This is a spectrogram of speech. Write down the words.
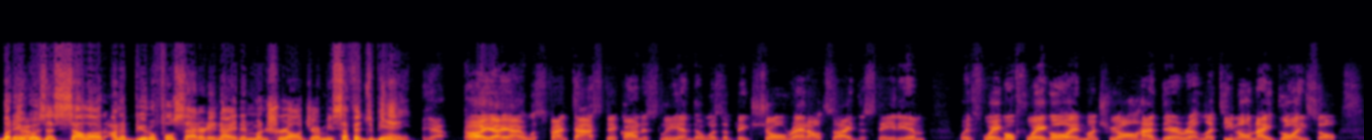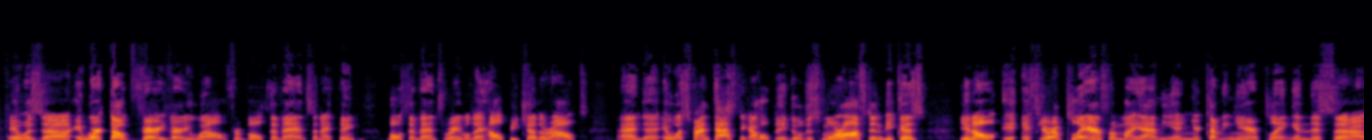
but it was a sellout on a beautiful Saturday night in Montreal, Jeremy. Ça fait du bien. Yeah. Oh yeah, yeah. It was fantastic, honestly, and there was a big show right outside the stadium with Fuego Fuego, and Montreal had their uh, Latino night going. So it was uh, it worked out very very well for both events, and I think both events were able to help each other out, and uh, it was fantastic. I hope they do this more often because you know if you're a player from Miami and you're coming here playing in this uh,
